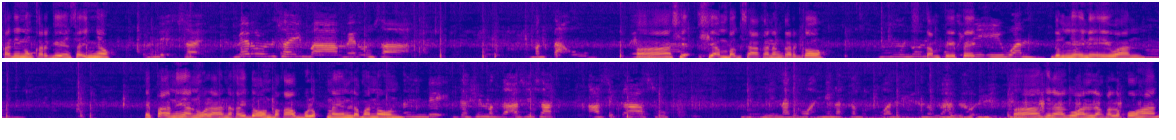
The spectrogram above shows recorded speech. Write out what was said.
Kaninong kargo yun sa inyo? Hindi, sa, meron sa iba, meron sa ibang tao. Meron Ah, siya, siya ang bagsakan ng kargo. Mm, doon Tampipik. ko iniiwan. Doon nyo iniiwan. Eh paano yan? Wala na kayo doon. Baka bulok na yung laman noon. Ay, hindi, kasi mag-aasikaso. Ginagawa nila kabukuan eh. Ano gagawin? Ah, ginagawa nilang kalokohan.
